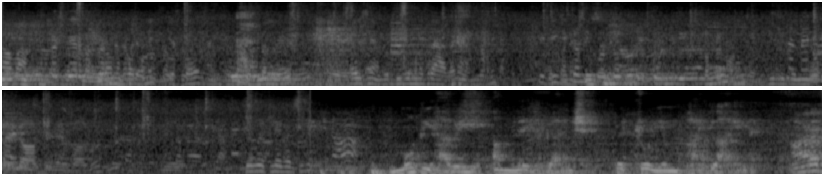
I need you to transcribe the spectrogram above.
अब हाम्रो त्यो पेट्रोलियम पाइपलाइन। भारत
